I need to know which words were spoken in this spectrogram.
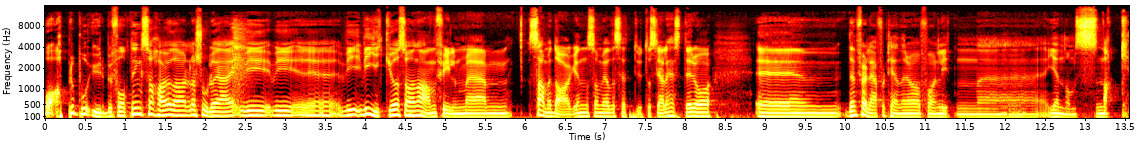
Og apropos urbefolkning, så har jo da Lars Ole og jeg Vi, vi, eh, vi, vi gikk jo og så en annen film eh, samme dagen som vi hadde sett Ut og stjele hester. Og den føler jeg fortjener å få en liten eh, gjennomsnakk.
